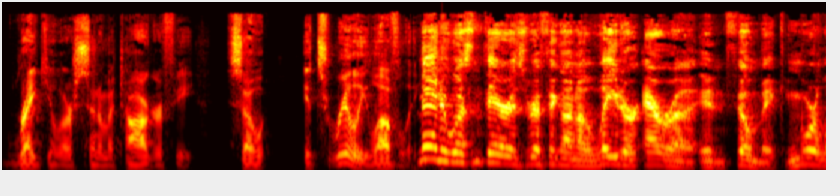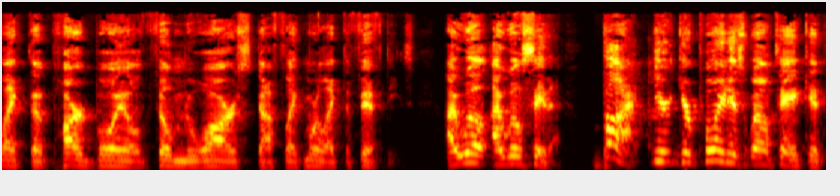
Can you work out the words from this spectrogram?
regular cinematography so it's really lovely. Man Who Wasn't There is riffing on a later era in filmmaking, more like the hard-boiled film noir stuff, like more like the 50s. I will I will say that. But your your point is well taken.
